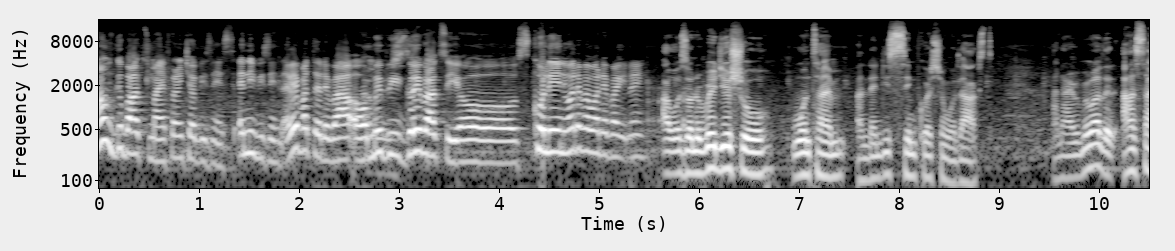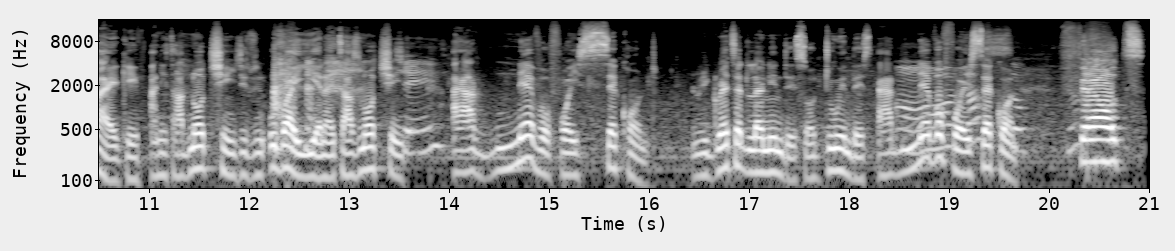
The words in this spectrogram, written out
I want to go back to my furniture business, any business. Have you ever thought about, or maybe going back to your schooling, whatever, whatever you learn? I was on a radio show one time, and then this same question was asked, and I remember the answer I gave, and it had not changed. It's been over a year, and it has not changed. Changed? I had never for a second regretted learning this or doing this. I had Aw, never for a second so felt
